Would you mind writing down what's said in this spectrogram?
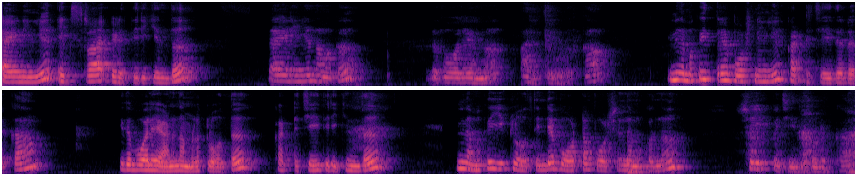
ലൈനിങ് എക്സ്ട്രാ എടുത്തിരിക്കുന്നത്. ലൈനിങ് നമുക്ക് ഇതുപോലെ അങ്ങ് വരച്ച് കൊടുക്കാം. ഇനി നമുക്ക് ഇത്രയും പോർഷനിങ് കട്ട് ചെയ്തെടുക്കാം. ഇതുപോലെയാണ് നമ്മൾ ക്ലോത്ത് കട്ട് ചെയ്തിരിക്കുന്നത്. ഇനി നമുക്ക് ഈ ക്ലോത്തിന്റെ ബോട്ടം പോർഷൻ നമുക്കൊന്ന് ഷേപ്പ് ചെയ്ത് കൊടുക്കാം.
